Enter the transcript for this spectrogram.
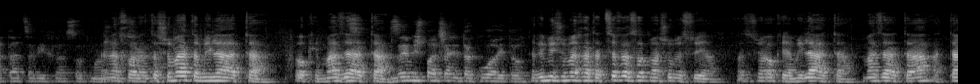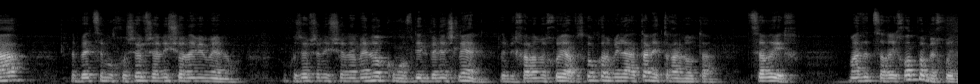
אתה, צריך לעשות משהו. נכון, מסוים. אתה שומע את המילה אתה. אוקיי, מה זה אתה? זה משפט שאני תקוע איתו. נגיד מישהו אומר לך, אתה צריך לעשות משהו מסוים. אז אתה שומע, אוקיי, המילה אתה. מה זה אתה? אתה, זה בעצם הוא חושב שאני שונה ממנו. הוא חושב שאני שונה ממנו כי הוא מבדיל בין יש. זה בכלל לא מחויב. אז קודם כל המילה אתה ניטרלנו אותה. צריך. מה זה צריך? עוד פעם מחויב.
